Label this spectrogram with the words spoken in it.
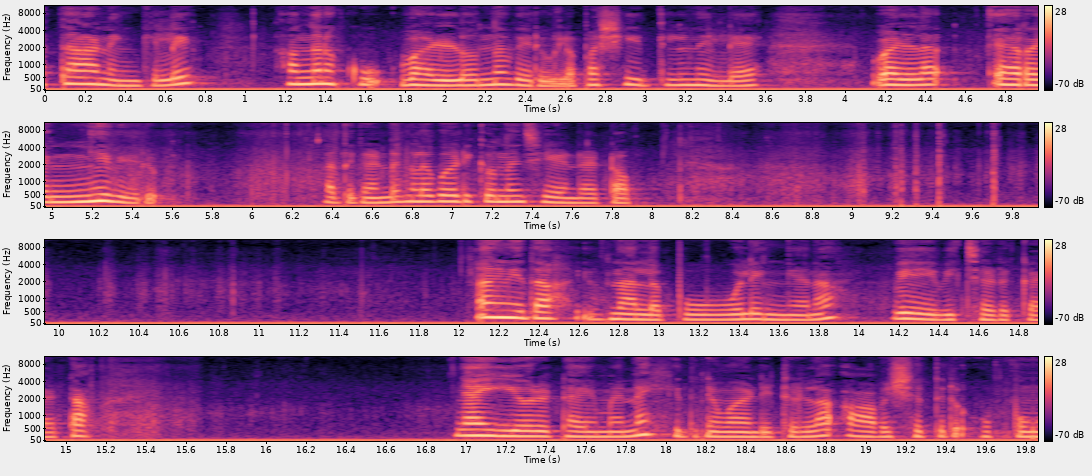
അതാണെങ്കിൽ അങ്ങനെ വെള്ളമൊന്നും വരില്ല പക്ഷേ ഇതിൽ നിന്നില്ലേ വെള്ളം ഇറങ്ങി വരും. അത് കണ്ട് നിങ്ങൾ പേടിക്കൊന്നും ചെയ്യണ്ട കേട്ടോ. ഇതാ ഇത് നല്ലപോലെ ഇങ്ങനെ വേവിച്ചെടുക്കുക കേട്ടോ ഞാൻ ഈ ഒരു ടൈം തന്നെ ഇതിന് വേണ്ടിയിട്ടുള്ള ആവശ്യത്തിന് ഉപ്പും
